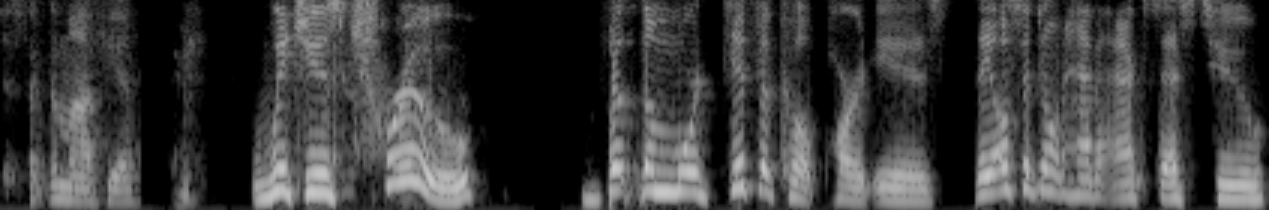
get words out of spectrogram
Just like the mafia. which is true. But the more difficult part is they also don't have access to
